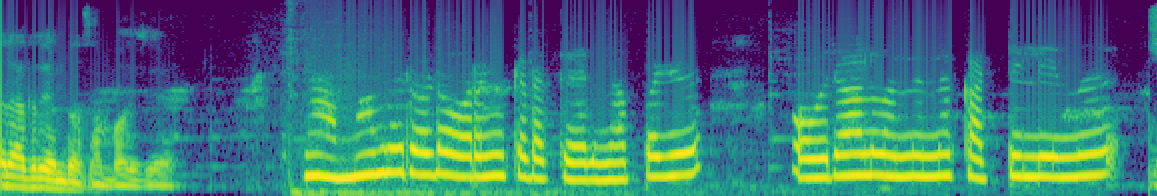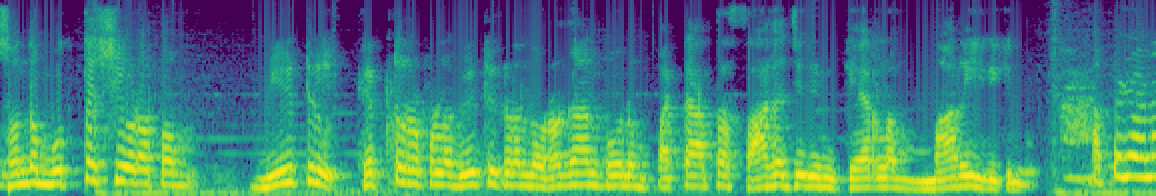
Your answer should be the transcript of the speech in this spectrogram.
ഇന്ന് രാത്രി എന്താ സംഭവിച്ചത് ഞാൻ അമ്മാമ്മരോട് ഉറങ്ങിക്കിടക്കായിരുന്നു അപ്പോഴ് ഒരാൾ വന്ന് എന്നെ കട്ടിലിന്ന് സ്വന്തം മുത്തശ്ശിയോടൊപ്പം വീട്ടിൽ കെട്ടുറപ്പുള്ള വീട്ടിൽ കിടന്ന് ഉറങ്ങാൻ പോലും പറ്റാത്ത സാഹചര്യം കേരളം മാറിയിരിക്കുന്നു. അപ്പോഴാണ്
